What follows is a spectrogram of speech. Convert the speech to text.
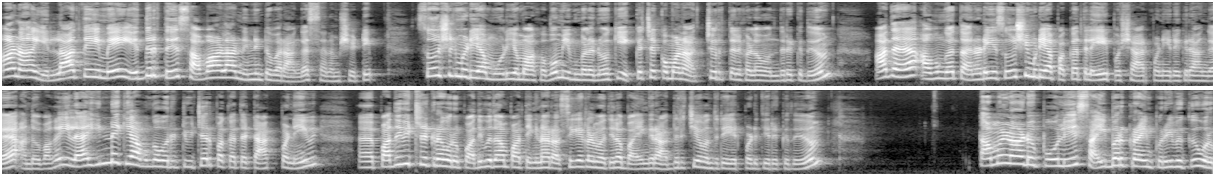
ஆனால் எல்லாத்தையுமே எதிர்த்து சவாலாக நின்றுட்டு வராங்க சனம் ஷெட்டி. சோஷியல் மீடியா மூலியமாகவும் இவங்களை நோக்கி எக்கச்சக்கமான அச்சுறுத்தல்களும் வந்திருக்குது. அதை அவங்க தன்னுடைய சோஷியல் மீடியா பக்கத்திலேயே இப்போ ஷேர் பண்ணியிருக்கிறாங்க அந்த வகையில் இன்றைக்கி அவங்க ஒரு ட்விட்டர் பக்கத்தை டேக் பண்ணி பதிவிட்டிருக்கிற ஒரு பதிவு தான் பார்த்தீங்கன்னா ரசிகர்கள் மத்தியில் பயங்கர அதிர்ச்சியை வந்துட்டு ஏற்படுத்தி இருக்குது தமிழ்நாடு போலீஸ் சைபர் கிரைம் பிரிவுக்கு ஒரு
